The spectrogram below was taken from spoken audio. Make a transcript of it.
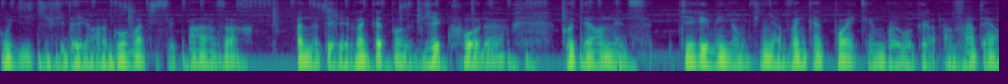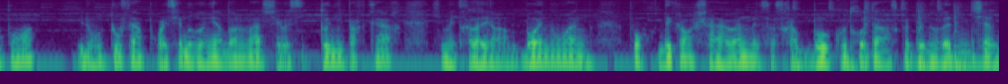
Rudy qui fait d'ailleurs un gros match c'est pas un hasard. À noter les 24 points de Jake Crowder. Côté Nets, Jerry Bingham finit à 24 points et Campbell Walker à 21 points. Ils vont tout faire pour essayer de revenir dans le match. Et aussi Tony Parker qui mettra d'ailleurs un bon one pour déclencher un run, mais ça sera beaucoup trop tard parce que Donovan Mitchell,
